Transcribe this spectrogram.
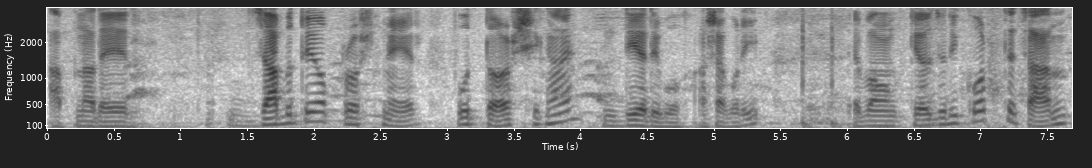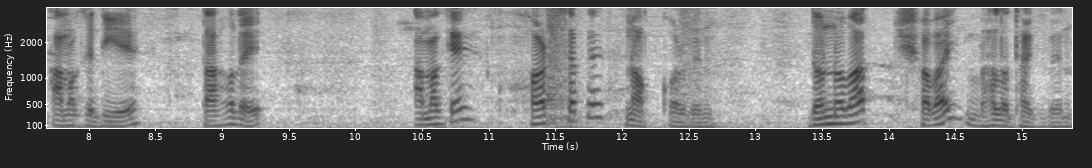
আপনাদের যাবতীয় প্রশ্নের উত্তর সেখানে দিয়ে দিব, আশা করি। এবং কেউ যদি করতে চান আমাকে দিয়ে, তাহলে আমাকে হোয়াটসঅ্যাপে নক করবেন। ধন্যবাদ, সবাই ভালো থাকবেন।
